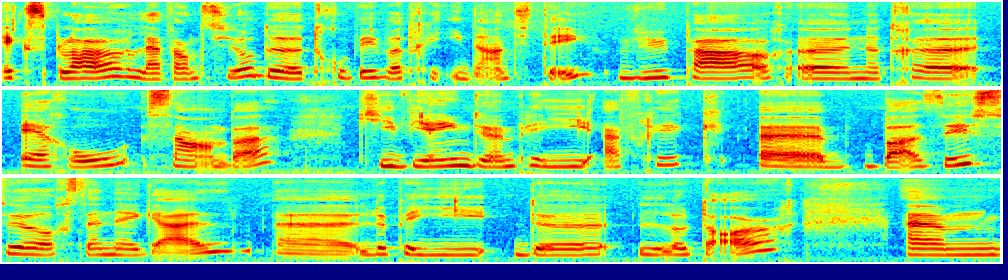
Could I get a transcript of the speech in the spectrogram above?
explore l'aventure de trouver votre identité, vue par euh, notre héros Samba, qui vient d'un pays Afrique euh, basé sur Sénégal, euh, le pays de l'auteur, euh,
